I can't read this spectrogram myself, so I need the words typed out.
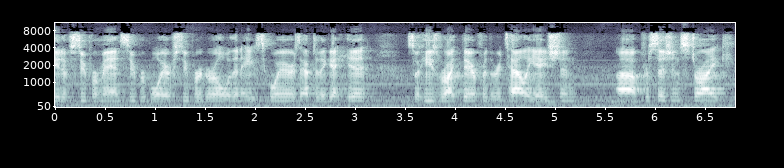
aid of Superman, Superboy, or Supergirl within eight squares after they get hit. So he's right there for the retaliation. Uh, precision strike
